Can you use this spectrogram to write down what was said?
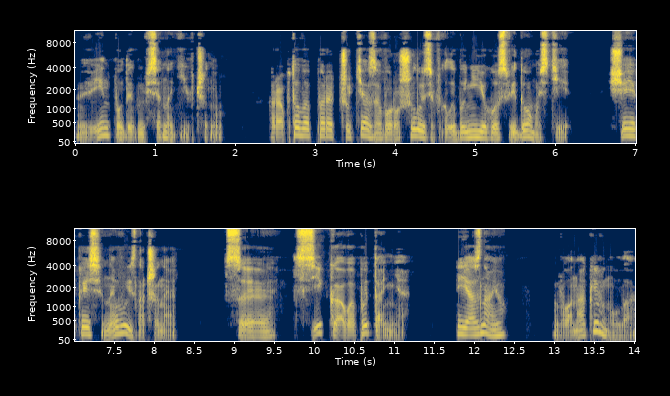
Він подивився на дівчину. Раптове передчуття заворушилось в глибині його свідомості, ще якесь невизначене. Це цікаве питання. Я знаю. Вона кивнула.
